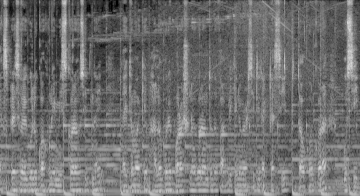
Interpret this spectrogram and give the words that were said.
এক্সপ্রেস ওয়েগুলো কখনোই মিস করা উচিত নয়। তাই তোমাকে ভালো করে পড়াশোনা করে অন্তত পাবলিক ইউনিভার্সিটির একটা সিট দখল করা উচিত।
